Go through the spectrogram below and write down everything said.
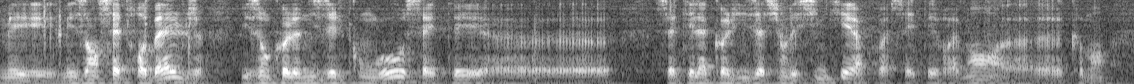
mes, mes, ancêtres belges, ils ont colonisé le Congo, ça a été, euh, ça a été la colonisation des cimetières, ça a été vraiment, euh, comment euh,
